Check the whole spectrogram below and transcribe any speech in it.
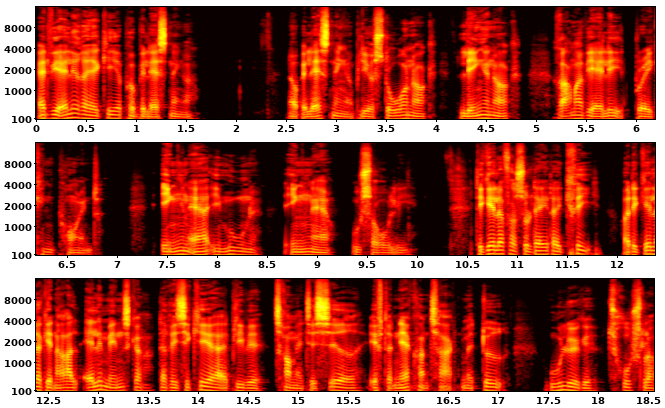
at vi alle reagerer på belastninger. Når belastninger bliver store nok, længe nok, rammer vi alle et breaking point. Ingen er immune, ingen er usårlige. Det gælder for soldater i krig, og det gælder generelt alle mennesker, der risikerer at blive traumatiseret efter nærkontakt med død, ulykke, trusler,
